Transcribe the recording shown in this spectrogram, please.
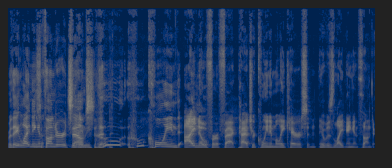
were they lightning and thunder? It sounds. that- Who who coined? I know for a fact Patrick Queen and Malik Harrison. It was lightning and thunder.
